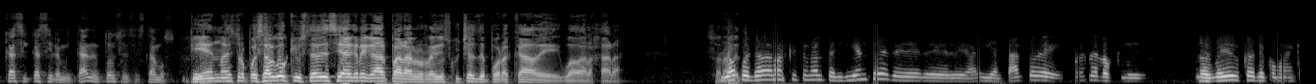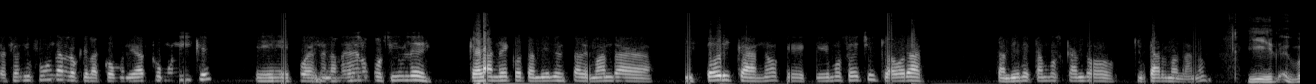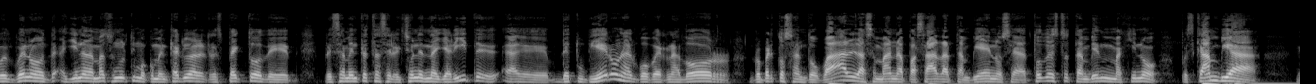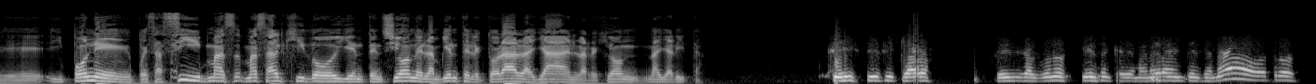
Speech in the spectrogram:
casi casi la mitad, entonces estamos. Bien, maestro, pues algo que usted desea agregar para los radioescuchas de por acá de Guadalajara. No, pues nada más que estén al pendiente de, y al tanto de, pues, de lo que los medios de comunicación difundan, lo que la comunidad comunique, y pues en la medida de lo posible que hagan eco también esta demanda histórica ¿no? que hemos hecho y que ahora también están buscando quitárnosla, ¿no? Y pues, bueno, allí nada más un último comentario al respecto de precisamente estas elecciones. Nayarit eh, eh, detuvieron al gobernador Roberto Sandoval la semana pasada también, o sea, todo esto también me imagino pues cambia eh, y pone pues así más, más álgido y en tensión el ambiente electoral allá en la región Nayarita. Sí, sí, sí, claro. algunos piensan que de manera intencionada, otros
